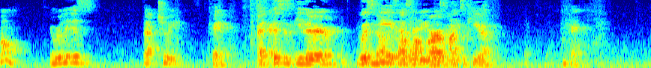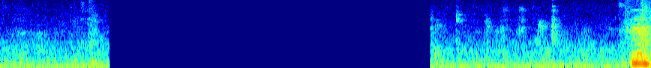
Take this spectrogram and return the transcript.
Oh, it really is that chewy. Okay. Okay. This is either whiskey No, or, or whiskey. Mantequilla. Okay. I mean,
